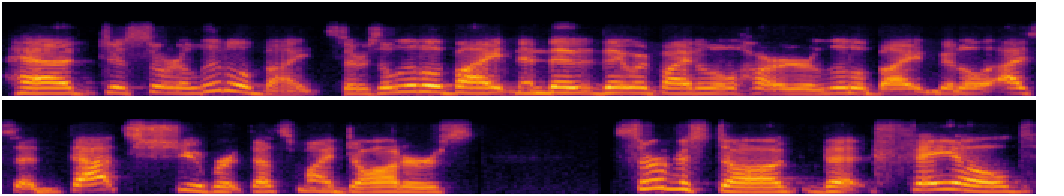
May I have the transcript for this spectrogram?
had just sort of little bites. There's a little bite, and they, they would bite a little harder, a little bite, middle. I said, That's Schubert. That's my daughter's service dog that failed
